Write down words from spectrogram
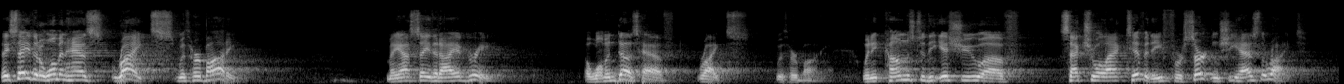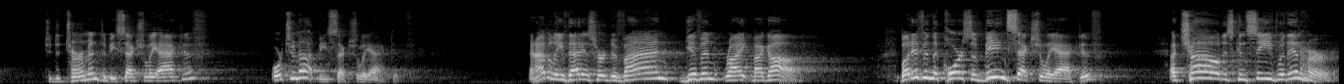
They say that a woman has rights with her body. May I say that I agree? A woman does have rights with her body. When it comes to the issue of sexual activity, for certain, she has the right to determine to be sexually active or to not be sexually active. And I believe that is her divine given right by God. But if in the course of being sexually active, a child is conceived within her.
